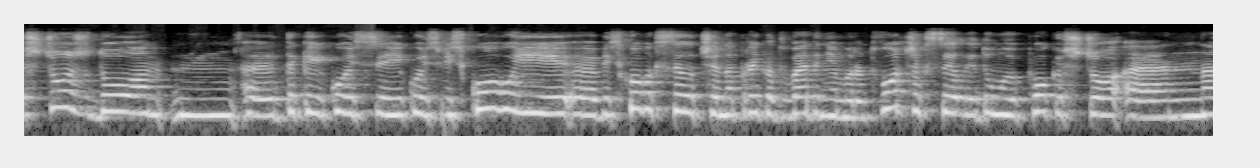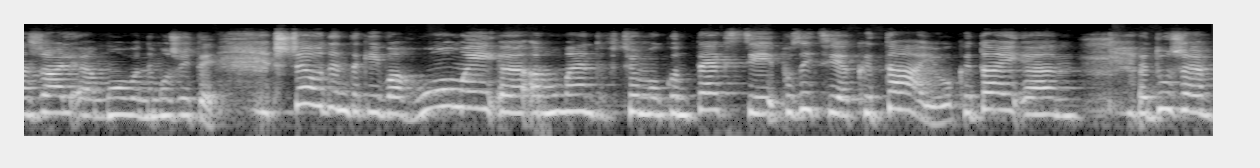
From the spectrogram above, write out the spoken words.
Що ж до е, таки якоїсь якоїсь військової е, військових сил, чи, наприклад, введення миротворчих сил, я думаю, поки що е, на жаль, мова не може йти. Ще один такий вагомий аргумент в цьому контексті позиція Китаю. Китай дуже.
